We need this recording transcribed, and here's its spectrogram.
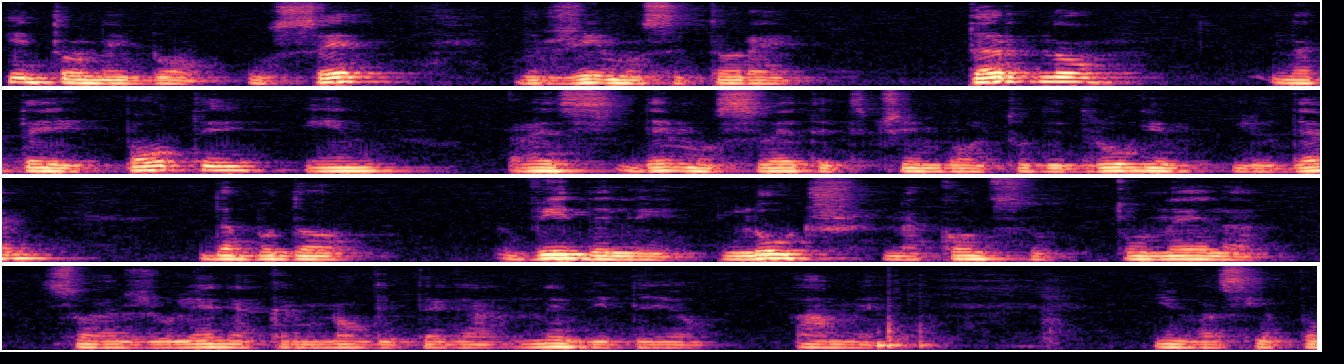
In to naj bo vse. Držimo se torej trdno na tej poti in res dajmo svetiti čim bolj tudi drugim ljudem, da bodo videli luč na koncu tunela svoje življenja, ker mnogi tega ne vidijo. Amen. In vas lepo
